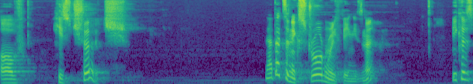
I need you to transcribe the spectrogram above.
of his church. Now, that's an extraordinary thing, isn't it? Because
